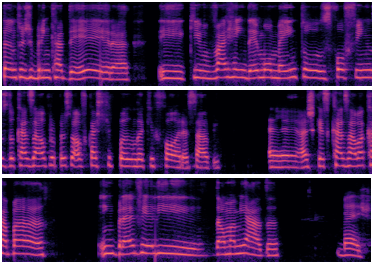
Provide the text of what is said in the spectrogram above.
tanto de brincadeira e que vai render momentos fofinhos do casal para o pessoal ficar chipando aqui fora, sabe? É, acho que esse casal acaba em breve ele dá uma miada. Beijo.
